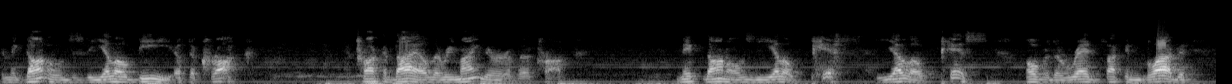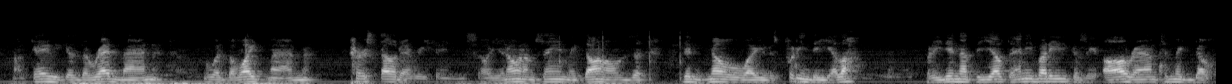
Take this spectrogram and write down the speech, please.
The McDonald's is the yellow bee of the croc. The crocodile, the reminder of the croc. McDonald's, yellow piss. Yellow piss over the red fucking blood. Okay, because the red man who was the white man, cursed out everything. So you know what I'm saying? McDonald's didn't know why he was putting the yellow, but he didn't have to yell to anybody because they all ran to McDo.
